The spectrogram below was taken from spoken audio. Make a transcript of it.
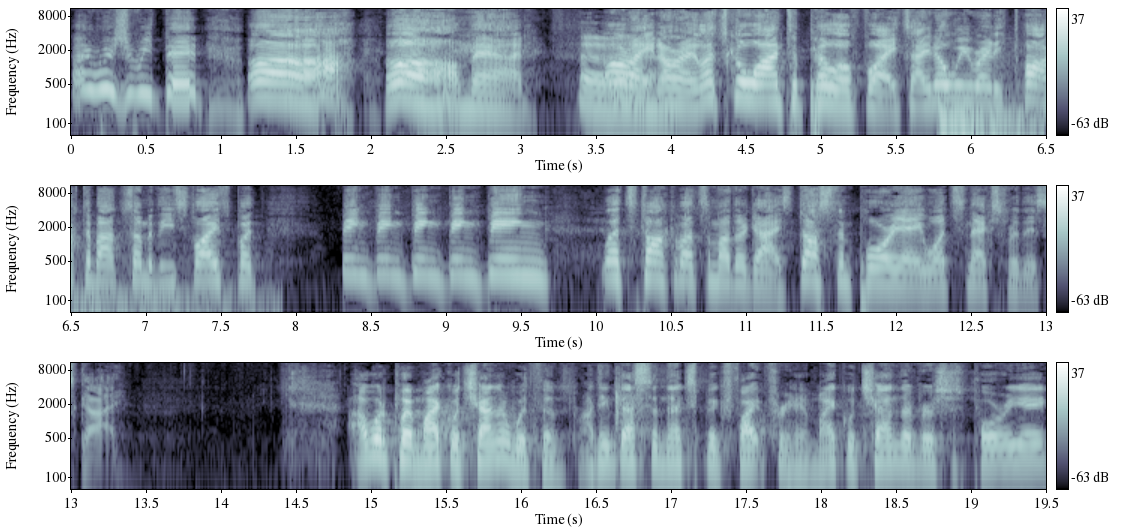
I wish we did. Ah, oh man. All right, all right. Let's go on to pillow fights. I know we already talked about some of these fights, but bing, bing, bing, bing, bing. Let's talk about some other guys. Dustin Poirier. What's next for this guy? I would put Michael Chandler with him. I think that's the next big fight for him. Michael Chandler versus Poirier.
